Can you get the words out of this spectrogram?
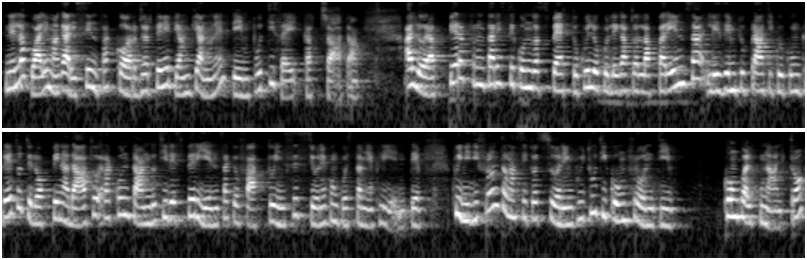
nella quale magari senza accorgertene pian piano nel tempo ti sei cacciata. Allora, per affrontare il secondo aspetto, quello collegato all'apparenza, l'esempio pratico e concreto te l'ho appena dato raccontandoti l'esperienza che ho fatto in sessione con questa mia cliente. Quindi di fronte a una situazione in cui tu ti confronti con qualcun altro,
